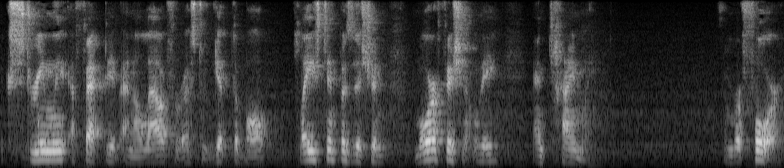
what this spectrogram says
extremely effective and allowed for us to get the ball placed in position more efficiently and timely. Number four,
